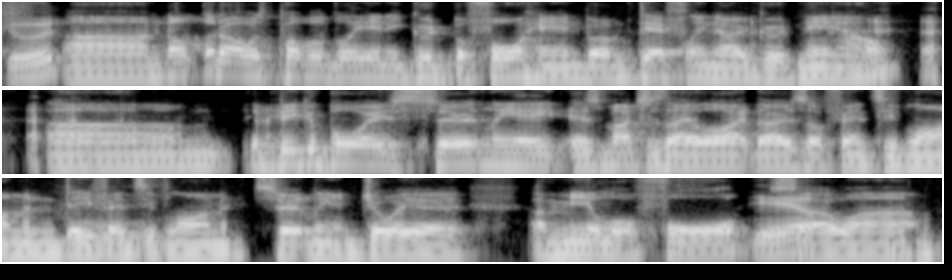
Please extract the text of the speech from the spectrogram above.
Good. Um, not that I was probably any good beforehand, but I'm definitely no good now. Um, the bigger boys certainly eat as much as they like. Those offensive linemen, defensive linemen certainly enjoy a, a meal or four. Yeah. So um,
